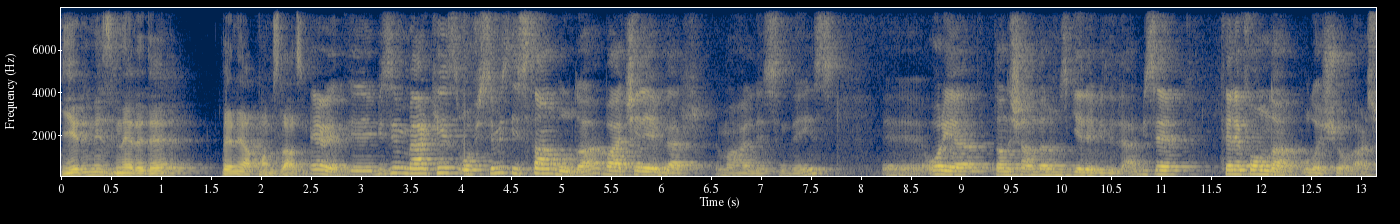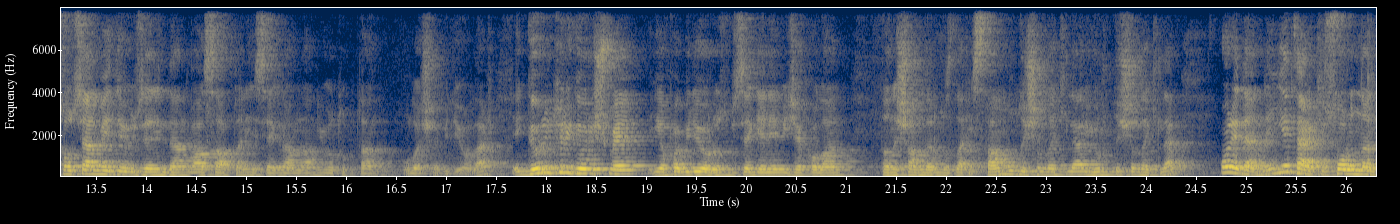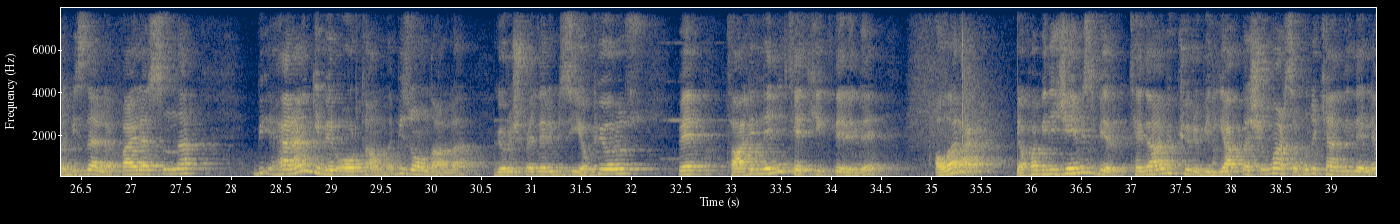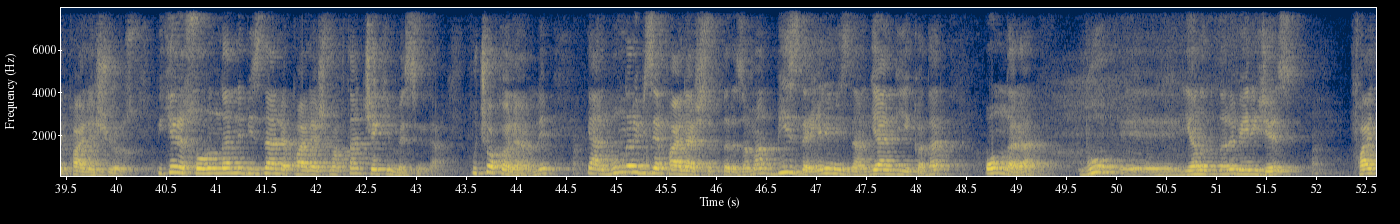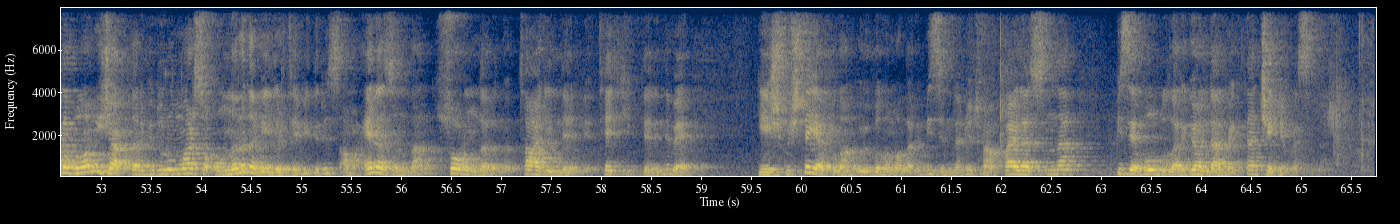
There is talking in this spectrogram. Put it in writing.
Yeriniz nerede ve ne yapmamız lazım? Evet, e, bizim merkez ofisimiz İstanbul'da, Bahçeli Evler mahallesindeyiz. E, Oraya danışanlarımız gelebilirler. Bize telefonla ulaşıyorlar. Sosyal medya üzerinden, WhatsApp'tan, Instagram'dan, YouTube'dan ulaşabiliyorlar. E, Görüntülü görüşme yapabiliyoruz. Bize gelemeyecek olan danışanlarımızla İstanbul dışındakiler, yurt dışındakiler. O nedenle yeter ki sorunlarını bizlerle paylaşsınlar. Bir, herhangi bir ortamda biz onlarla görüşmelerimizi yapıyoruz ve tahlillerini, tetkiklerini alarak yapabileceğimiz bir tedavi kürü, bir yaklaşım varsa bunu kendileriyle paylaşıyoruz. Bir kere sorunlarını bizlerle paylaşmaktan çekinmesinler. Bu çok önemli. Yani bunları bize paylaştıkları zaman biz de elimizden geldiği kadar onlara bu e, yanıtları vereceğiz. Fayda bulamayacakları bir durum varsa onları da belirtebiliriz ama en azından sorunlarını, tahlillerini, tetkiklerini ve geçmişte yapılan uygulamaları bizimle lütfen paylaşsınlar. Bize bulguları göndermekten çekinmesinler.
